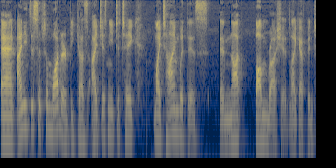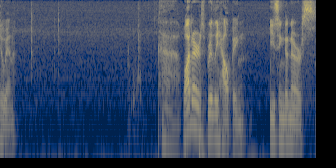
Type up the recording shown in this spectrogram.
And I need to sip some water because I just need to take my time with this and not bum rush it like I've been doing. Water is really helping easing the nerves.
